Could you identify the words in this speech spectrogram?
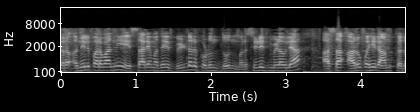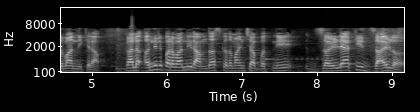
तर अनिल परबांनी एसआरएमध्ये बिल्डरकडून दोन मर्सिडीज मिळवल्या. असा आरोपही राम कदमांनी केला. काल अनिल परवांनी रामदास कदमांच्या पत्नी जळल्या की जाळलं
